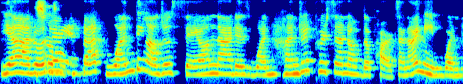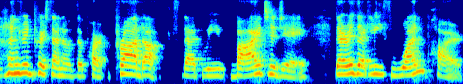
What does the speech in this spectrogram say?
Yeah, Rosemary. So, in fact, one thing I'll just say on that is 100% of the parts, and I mean 100% of the part products that we buy today, there is at least one part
